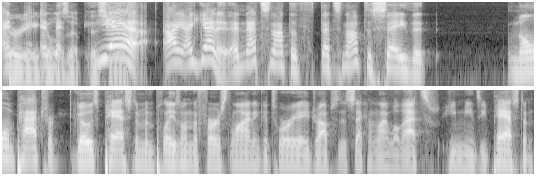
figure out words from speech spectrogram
38 and goals that- up this year. yeah, I, I get it, and that's not the that's not to say that Nolan Patrick goes past him and plays on the first line, and Couturier drops to the second line. Well, that's he means he passed him.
